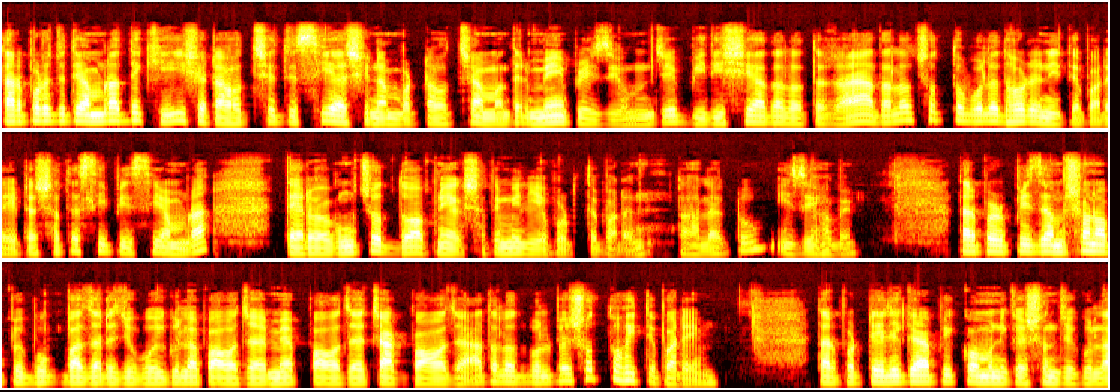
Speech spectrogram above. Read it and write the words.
তারপরে যদি আমরা দেখি সেটা হচ্ছে যে ৮৬ নাম্বারটা হচ্ছে আমাদের মে প্রিজিউম যে বিদেশি আদালতের রায় আদালত সত্য বলে ধরে নিতে পারে। এটার সাথে সিপিসি আমরা ১৩ এবং ১৪ আপনি একসাথে মিলিয়ে পড়তে পারেন। তাহলে একটু ইজি হবে। তারপর প্রিজামশন অফ বুক বাজারে যে বইগুলো পাওয়া যায়, ম্যাপ পাওয়া যায়, চার্ট পাওয়া যায় আদালত বলবে সত্য হইতে পারে। তারপর টেলিগ্রাফিক কমিউনিকেশন যেগুলো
